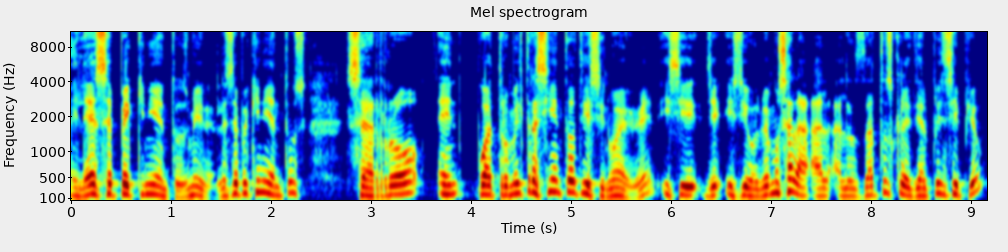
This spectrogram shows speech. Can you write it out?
El SP500, miren, el SP500 cerró en 4.319. Y, si, y si volvemos a, los datos que les di al principio,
